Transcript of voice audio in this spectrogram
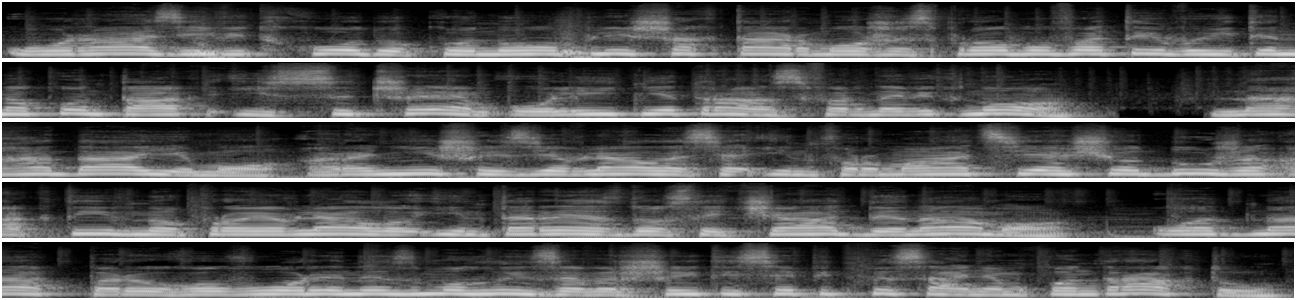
У разі відходу коноплі Шахтар може спробувати вийти на контакт із Сичем у літнє трансферне вікно. Нагадаємо, раніше з'являлася інформація, що дуже активно проявляло інтерес до Сича Динамо. Однак переговори не змогли завершитися підписанням контракту.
